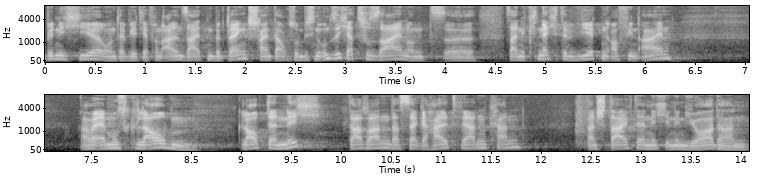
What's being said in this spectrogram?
bin ich hier und er wird ja von allen Seiten bedrängt, scheint da auch so ein bisschen unsicher zu sein und äh, seine Knechte wirken auf ihn ein. Aber er muss glauben. Glaubt er nicht daran, dass er geheilt werden kann, dann steigt er nicht in den Jordan.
